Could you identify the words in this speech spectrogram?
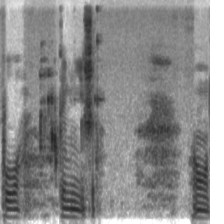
потемніше. От.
